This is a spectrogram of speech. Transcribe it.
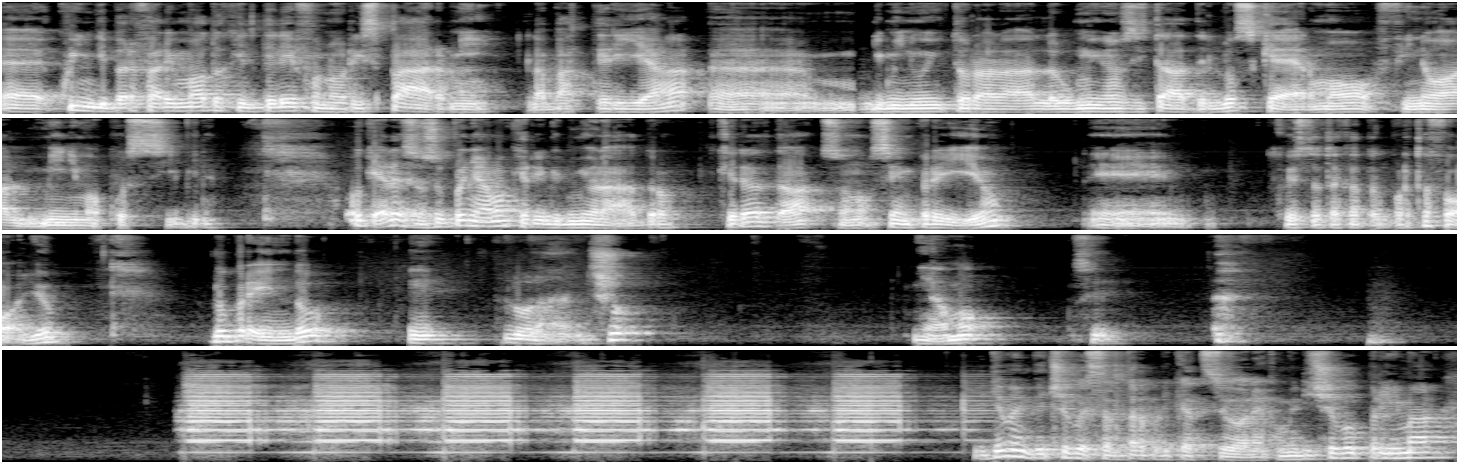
Eh, quindi per fare in modo che il telefono risparmi la batteria, eh, diminuito la, la, luminosità dello schermo fino al minimo possibile. Ok, adesso supponiamo che arrivi il mio ladro, che in realtà sono sempre io, e questo è attaccato al portafoglio, lo prendo e lo lancio, vediamo se Vediamo invece quest'altra applicazione, come dicevo prima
